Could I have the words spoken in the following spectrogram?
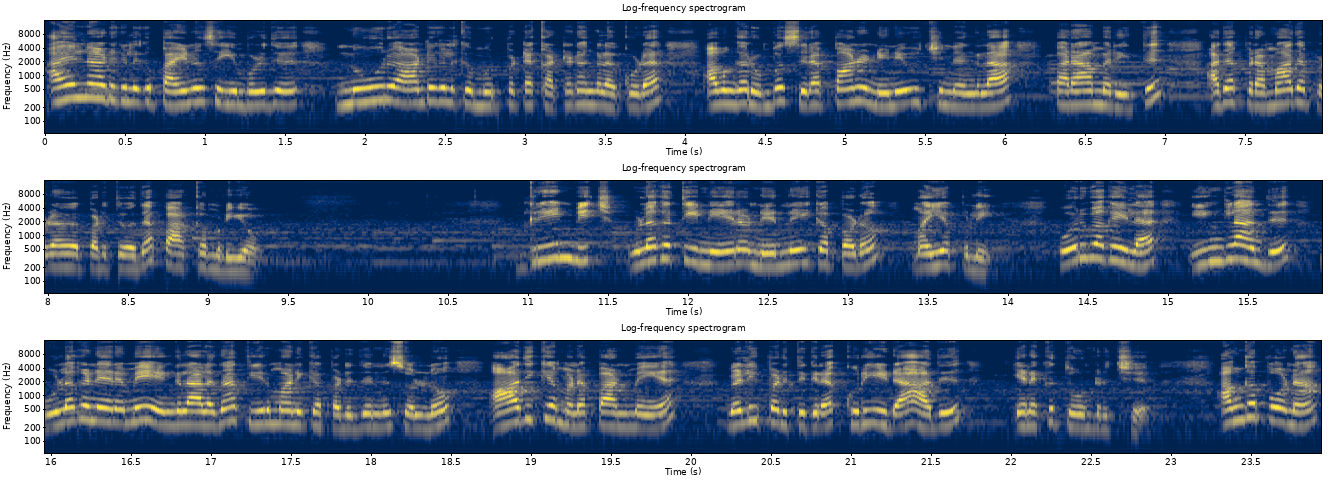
அயல்நாடுகளுக்கு பயணம் செய்யும் பொழுது நூறு ஆண்டுகளுக்கு முற்பட்ட கட்டடங்களை கூட அவங்க ரொம்ப சிறப்பான நினைவு சின்னங்களாக பராமரித்து அதை பிரமாதப்படுத்துவதை பார்க்க முடியும். கிரீன்விச் உலகத்தின் நேரம் நிர்ணயிக்கப்படும் மையப்புள்ளி. ஒரு வகையில் இங்கிலாந்து உலக நேரமே எங்களால் தான் தீர்மானிக்கப்படுதுன்னு சொல்லும் ஆதிக்க மனப்பான்மையை வெளிப்படுத்துகிற குறியீடாக அது எனக்கு தோன்றுச்சு. அங்கே போனால்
